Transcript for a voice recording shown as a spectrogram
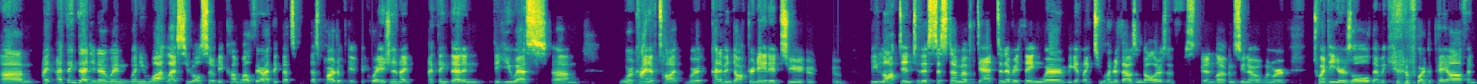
um, I, I, think that you know when when you want less, you also become wealthier. I think that's that's part of the equation. I I think that in the U.S. Um, we're kind of taught we're kind of indoctrinated to be locked into this system of debt and everything where we get like $200,000 of student loans, you know, when we're 20 years old that we can't afford to pay off and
